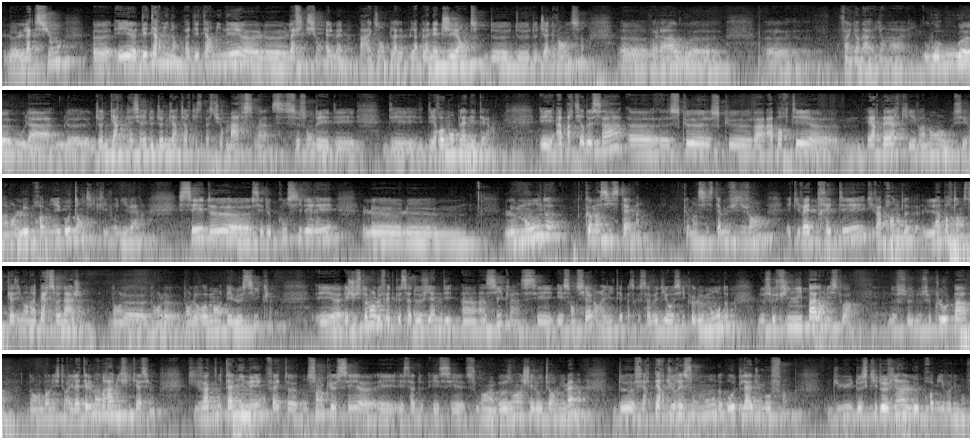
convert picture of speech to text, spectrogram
l'action le, est déterminant, va déterminer le, la fiction elle-même. Par exemple, la, la, planète géante de, Jack Vance, euh, voilà, euh, euh, enfin, il y en a, il y en a, ou, la, ou le John Car la série de John Carter qui se passe sur Mars, voilà, ce sont des, des, romans planétaires. Et à partir de ça, euh, ce, que, ce que va apporter euh, Herbert, qui est vraiment, c'est vraiment le premier authentique livre univers, c'est de, euh, de considérer le, le, monde comme un système, comme un système vivant, et qui va être traité, qui va prendre l'importance quasiment d'un personnage dans le, dans, le, dans le roman et le cycle, et, et, justement, le fait que ça devienne un, un cycle, c'est essentiel en réalité, parce que ça veut dire aussi que le monde ne se finit pas dans l'histoire, ne se, ne se clôt pas dans, l'histoire. Il a tellement de ramifications qui va contaminer, en fait, on sent que c'est, et, et c'est souvent un besoin chez l'auteur lui-même, de faire perdurer son monde au-delà du mot fin, de ce qui devient le premier volume,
